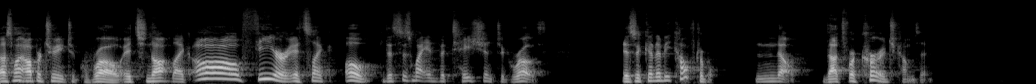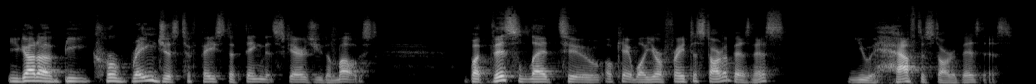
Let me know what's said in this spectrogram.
That's my opportunity to grow. It's not like, oh, fear. It's like, oh, this is my invitation to growth. Is it going to be comfortable? No. That's where courage comes in. You got to be courageous to face the thing that scares you the most. But this led to, okay, well, you're afraid to start a business. You have to start a business.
